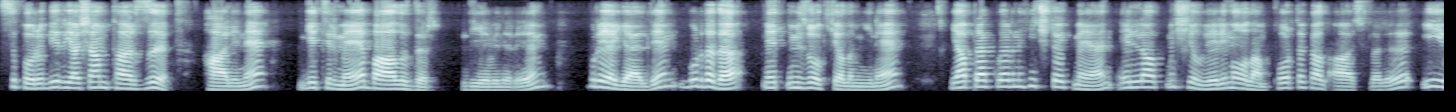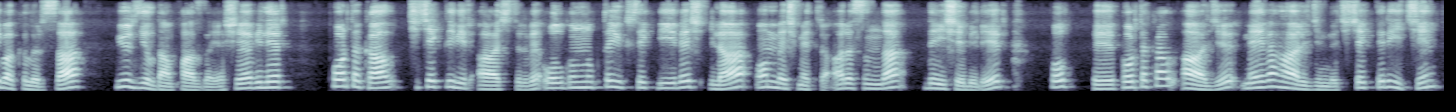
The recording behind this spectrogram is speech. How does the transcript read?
sporu bir yaşam tarzı haline getirmeye bağlıdır diyebilirim. Buraya geldim. Burada da metnimizi okuyalım yine. Yapraklarını hiç dökmeyen 50-60 yıl verimi olan portakal ağaçları iyi bakılırsa 100 yıldan fazla yaşayabilir. Portakal çiçekli bir ağaçtır ve olgunlukta yüksekliği 5 ila 15 metre arasında değişebilir. E, portakal ağacı meyve haricinde çiçekleri için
